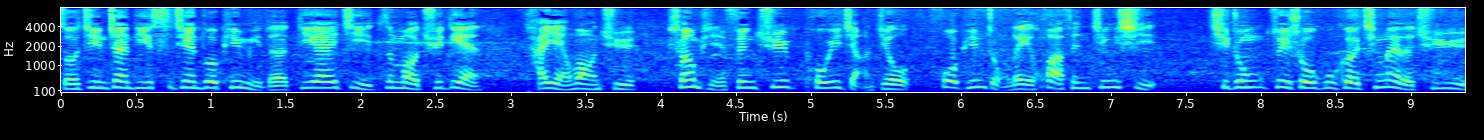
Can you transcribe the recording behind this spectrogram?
走进占地四千多平米的 DIG 自贸区店，抬眼望去，商品分区颇为讲究，货品种类划分精细。其中最受顾客青睐的区域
